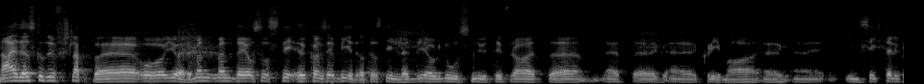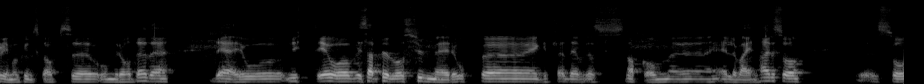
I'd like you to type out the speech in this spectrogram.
Nei, det skal du slippe å gjøre. Men, men det å si, bidra til å stille diagnosen ut ifra et, et, eh, klimainnsikt eller klimakunnskapsområde, det, det, er jo nyttig. Og hvis jeg prøver å summere opp uh, egentlig det vi har snakka om uh, hele veien her, så, så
